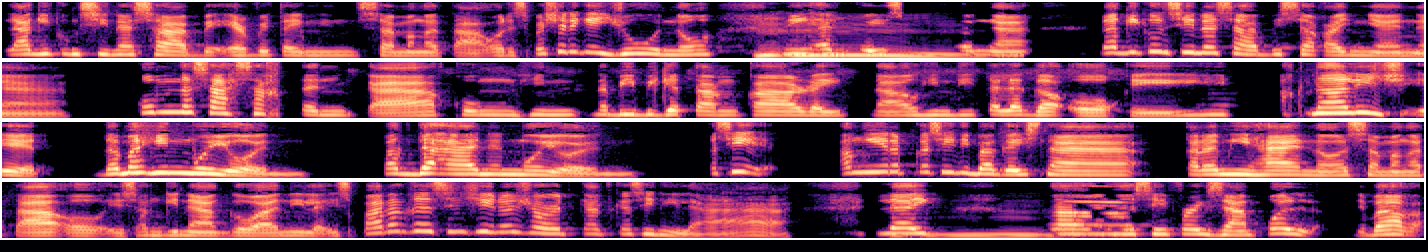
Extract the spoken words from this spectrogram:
lagi kong sinasabi every time sa mga tao, especially kay June, no? May advice Mm-mm. ko na, lagi kong sinasabi sa kanya na, kung nasasaktan ka, kung hin- nabibigatan ka right now, hindi talaga okay, acknowledge it. Damahin mo yun. Pagdaanan mo yun. Kasi, ang hirap kasi, di ba guys, na karamihan no, sa mga tao is ang ginagawa nila is parang kasi sino shortcut kasi nila. Like, Mm. uh, say for example, 'di ba,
